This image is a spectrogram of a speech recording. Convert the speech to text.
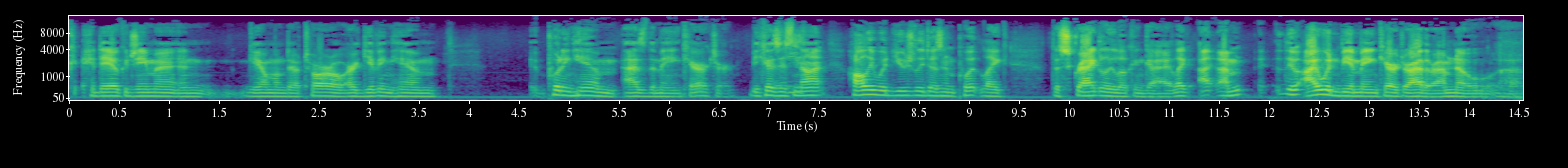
Hideo Kojima and Guillermo del Toro are giving him, putting him as the main character because it's not Hollywood usually doesn't put like the scraggly looking guy. Like I, I'm, I wouldn't be a main character either. I'm no. Uh,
